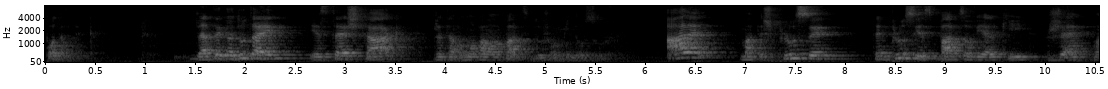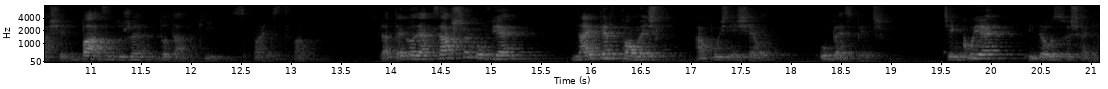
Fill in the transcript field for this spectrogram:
podatek. Dlatego tutaj jest też tak, że ta umowa ma bardzo dużo minusów. Ale ma też plusy. Ten plus jest bardzo wielki, że ma się bardzo duże dodatki z państwa. Dlatego jak zawsze mówię, najpierw pomyśl, a później się ubezpiecz. Dziękuję i do usłyszenia.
